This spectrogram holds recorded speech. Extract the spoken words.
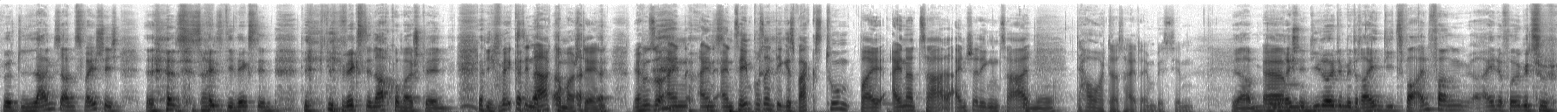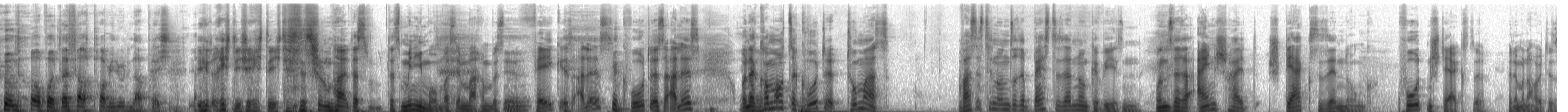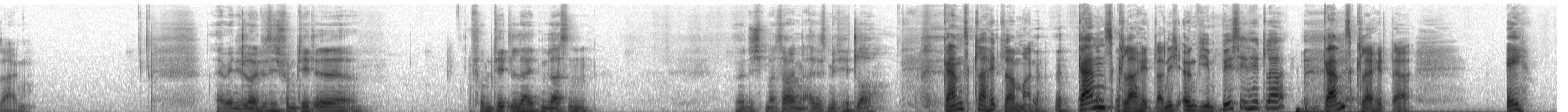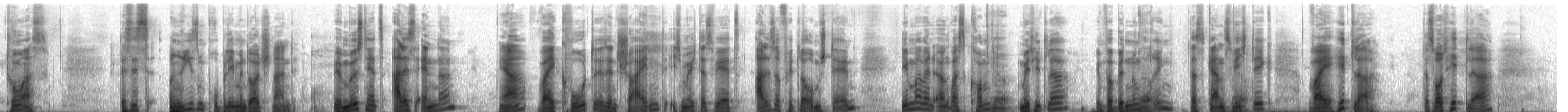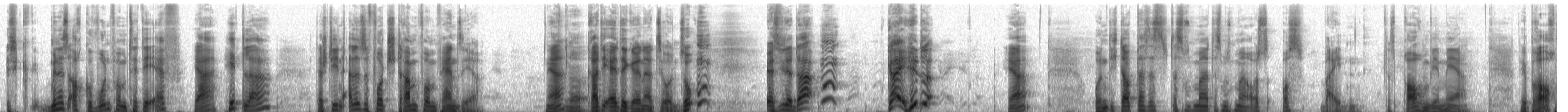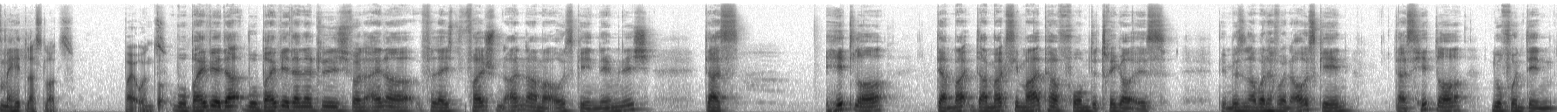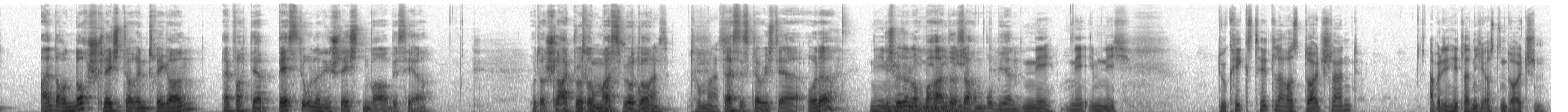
wird langsam zweistellig. Das heißt, die wächst in, die, die wächst in Nachkommastellen. Die wächst in Nachkommastellen. Wir haben so ein, ein, ein zehnprozentiges Wachstum bei einer Zahl, einstelligen Zahl. Genau. Dauert das halt ein bisschen. Wir, haben, Ähm, rechnen die Leute mit rein, die zwar anfangen, eine Folge zu hören, aber dann nach ein paar Minuten abbrechen. Richtig, richtig. Das ist schon mal das, das Minimum, was wir machen müssen. Ja. Fake ist alles, Quote ist alles. Und dann kommen wir auch zur Quote. Thomas, was ist denn unsere beste Sendung gewesen? Unsere einschaltstärkste Sendung. Quotenstärkste, würde man heute sagen. Ja, wenn die Leute sich vom Titel, vom Titel leiten lassen, würde ich mal sagen, alles mit Hitler. Ganz klar Hitler, Mann. Ganz klar Hitler. Nicht irgendwie ein bisschen Hitler, ganz klar Hitler. Ey, Thomas, das ist ein Riesenproblem in Deutschland. Wir müssen jetzt alles ändern, ja, weil Quote ist entscheidend. Ich möchte, dass wir jetzt alles auf Hitler umstellen. Immer wenn irgendwas kommt, Ja. mit Hitler in Verbindung Ja. bringen. Das ist ganz wichtig, weil Hitler, das Wort Hitler, ich bin es auch gewohnt vom ZDF, ja, Hitler, da stehen alle sofort stramm vorm Fernseher. Ja, Ja. gerade die ältere Generation. So, mm, er ist wieder da. Mm, geil, Hitler. Ja. Und ich glaube, das ist, das muss man, das muss man aus, ausweiten. Das brauchen wir mehr. Wir brauchen mehr Hitler-Slots bei uns. Wobei wir da, wobei wir dann natürlich von einer vielleicht falschen Annahme ausgehen, nämlich, dass Hitler der, der maximal performte Trigger ist. Wir müssen aber davon ausgehen, dass Hitler nur von den anderen noch schlechteren Triggern einfach der beste unter den schlechten war bisher. Oder Schlagwörter und Thomas, Passwörter. Thomas, Thomas. Das ist, glaube ich, der, oder? Nee, ich nee, würde nee, noch mal nee, andere nee. Sachen probieren. Nee, nee, eben nicht. Du kriegst Hitler aus Deutschland, aber den Hitler nicht aus den Deutschen.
